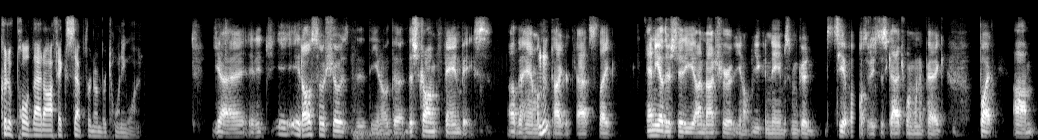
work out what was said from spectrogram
could have pulled that off except for number 21. Yeah, it it also shows the you know the the strong fan base of the Hamilton mm-hmm. Tiger Cats. Like any other city, I'm not sure. You know, you can name some good CFL cities: Saskatchewan, Winnipeg, but um,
